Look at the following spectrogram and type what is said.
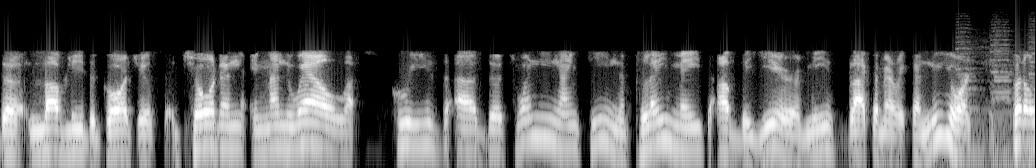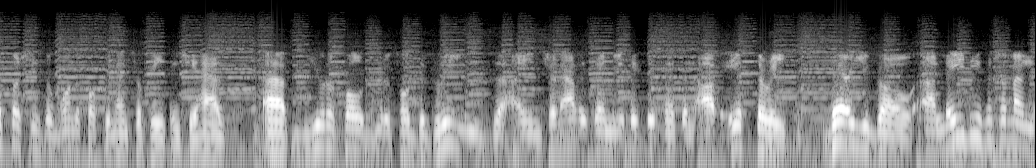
the lovely, the gorgeous Jordan Emanuel, who is uh, the 2019 Playmate of the Year, Miss Black America New York, but also she's a wonderful philanthropist and she has uh, beautiful, beautiful degrees uh, in journalism, music business, and art history. There you go. Uh, ladies and gentlemen,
